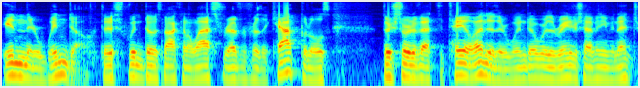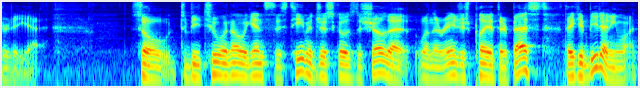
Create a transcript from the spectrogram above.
in their window. This window is not going to last forever for the Capitals. They're sort of at the tail end of their window where the Rangers haven't even entered it yet. So to be 2 0 against this team, it just goes to show that when the Rangers play at their best, they can beat anyone.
